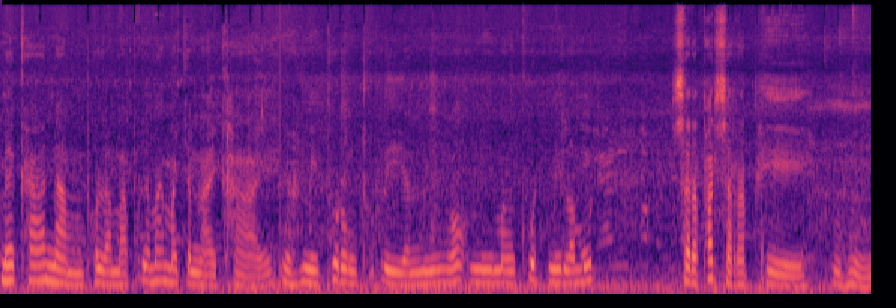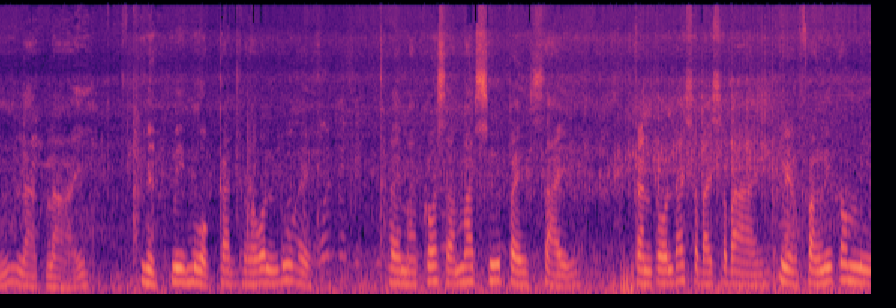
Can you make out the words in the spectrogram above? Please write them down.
แม่ค้านำผลไม้ผลไม้มาจำหน่ายขาย มีทุรงทุเรียน มีเงาะ มีมังคุด มีละมุด สารพัดสารเพอหลากหลายเนี่ยมีหมวกกันร้อนด้วย ใครมาก็สามารถซื้อไปใส่กันร้อนได้สบายๆเนี่ยฝั่งนี้ก็มี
